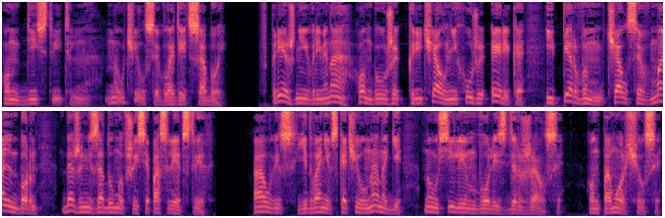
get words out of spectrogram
Он действительно научился владеть собой. В прежние времена он бы уже кричал не хуже Эрика и первым мчался в Мальнборн, даже не задумавшись о последствиях. Алвис едва не вскочил на ноги, но усилием воли сдержался. Он поморщился.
